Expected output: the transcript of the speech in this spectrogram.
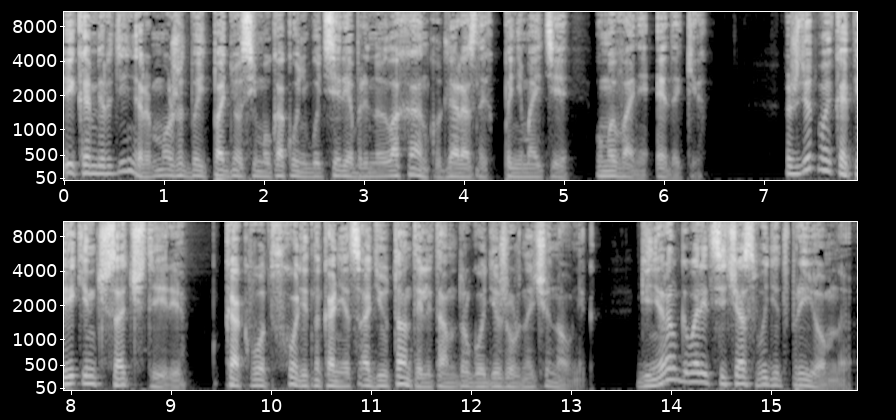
и камердинер, может быть, поднес ему какую-нибудь серебряную лоханку для разных, понимаете, умываний эдаких. Ждет мой Копейкин часа четыре. Как вот входит, наконец, адъютант или там другой дежурный чиновник. Генерал говорит, сейчас выйдет в приемную.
